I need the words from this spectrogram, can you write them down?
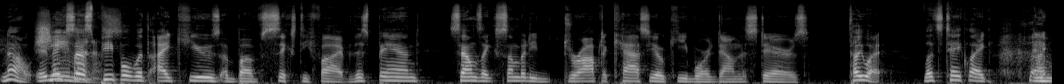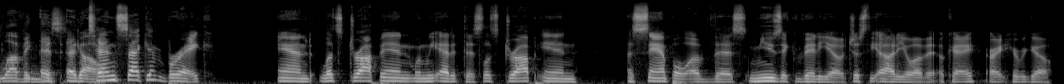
No, it Shame makes on us people with IQs above 65. This band sounds like somebody dropped a Casio keyboard down the stairs. Tell you what, let's take like I'm loving this. a, a Go. 10 second break and let's drop in when we edit this let's drop in a sample of this music video just the audio of it okay all right here we go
